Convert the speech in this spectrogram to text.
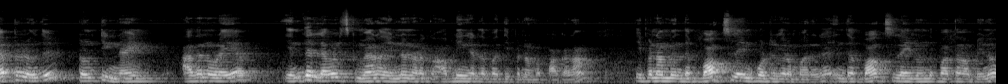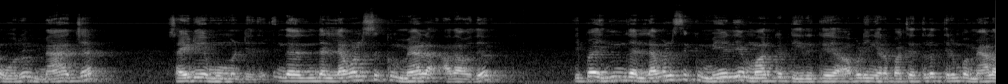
ஏப்ரல் வந்து டுவெண்ட்டி நைன் அதனுடைய எந்த லெவல்ஸ்க்கு மேலே என்ன நடக்கும் அப்படிங்கிறத பற்றி இப்போ நம்ம பார்க்கலாம். இப்போ நம்ம இந்த பாக்ஸ் லைன் போட்டிருக்கிறோம் பாருங்கள் இந்த பாக்ஸ் லைன் வந்து பார்த்தோம் அப்படின்னா ஒரு மேஜர் சைடுவே மூமெண்ட் இது. இந்த இந்த லெவல்ஸுக்கு மேலே அதாவது இப்போ இந்த லெவல்ஸுக்கு மேலேயே மார்க்கெட் இருக்குது அப்படிங்கிற பட்சத்தில் திரும்ப மேலே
